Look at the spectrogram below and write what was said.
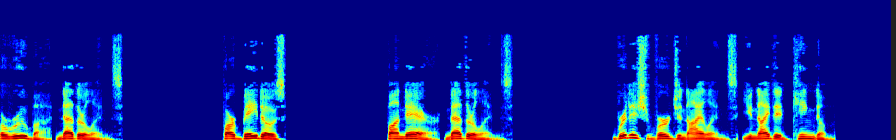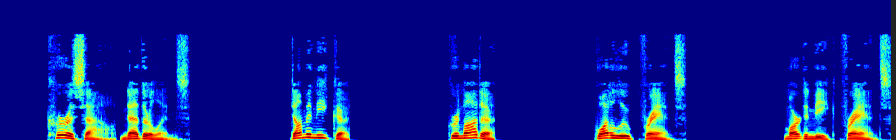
Aruba Netherlands. Barbados. Bonaire Netherlands British Virgin Islands United Kingdom. Curaçao Netherlands. Dominica. Grenada. Guadeloupe France. Martinique France.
